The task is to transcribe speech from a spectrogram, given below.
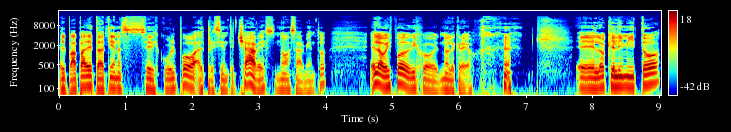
el papa de Tatiana se disculpó al presidente Chávez, no a Sarmiento, el obispo dijo, no le creo. Eh, lo que limitó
